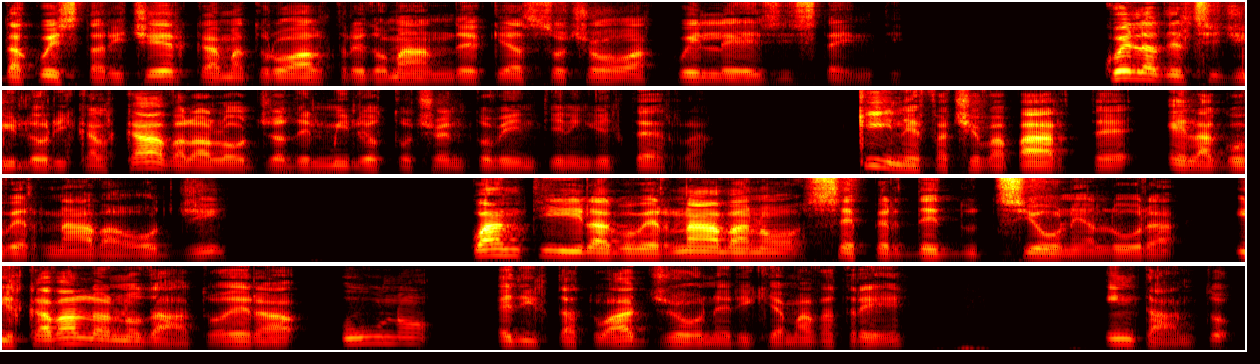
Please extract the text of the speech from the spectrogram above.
da questa ricerca maturò altre domande che associò a quelle esistenti. Quella del sigillo ricalcava la loggia del 1820 in Inghilterra. Chi ne faceva parte e la governava oggi? Quanti la governavano se per deduzione allora il cavallo annodato era uno ed il tatuaggio ne richiamava tre? Intanto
